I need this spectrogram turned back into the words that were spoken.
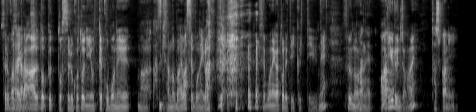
それこそだからアウトプットすることによって小骨、まあ、はつきさんの場合は背骨が、背骨が取れていくっていうね。そういうのは、まあねあり得るんじゃない？確かに、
